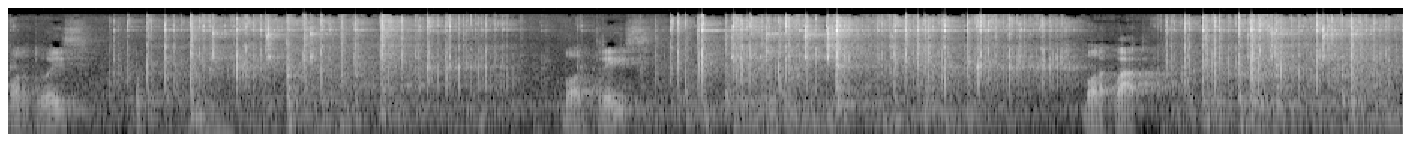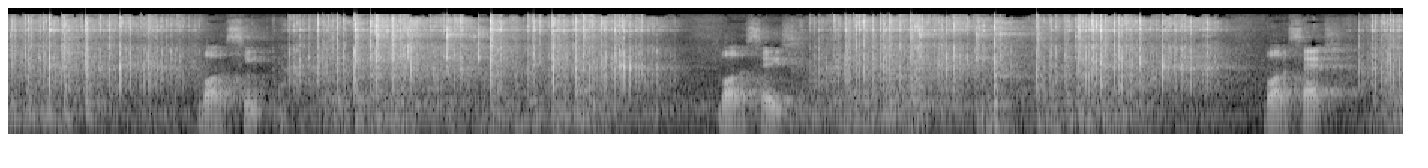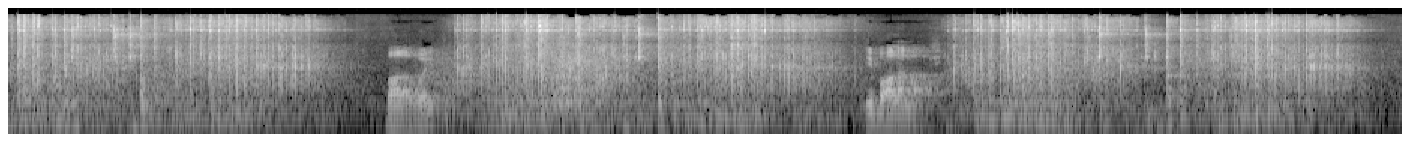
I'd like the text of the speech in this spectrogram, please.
Bola 2. Bola 3. Bola 4. Bola 5. Bola 6. Bola 7. Bola 8. E bola 9.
